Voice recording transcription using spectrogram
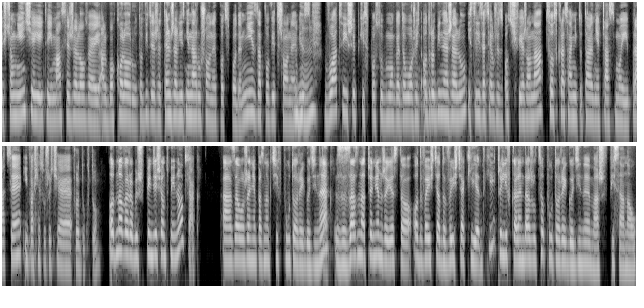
y, ściągnięcie jej tej masy żelowej albo albo koloru, to widzę, że ten żel jest nienaruszony pod spodem, nie jest zapowietrzony, mhm. więc w łatwy i szybki sposób mogę dołożyć odrobinę żelu i stylizacja już jest odświeżona, co skraca mi totalnie czas mojej pracy i właśnie zużycie produktu. Odnowę robisz w 50 minut? Tak a założenie paznokci w półtorej godziny, tak. z zaznaczeniem, że jest to od wejścia do wyjścia klientki, czyli w kalendarzu co półtorej godziny masz wpisaną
